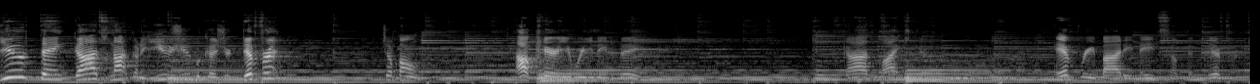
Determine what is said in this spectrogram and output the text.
You think God's not going to use you because you're different, jump on. I'll carry you where you need to be. God likes different. Everybody needs something different.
